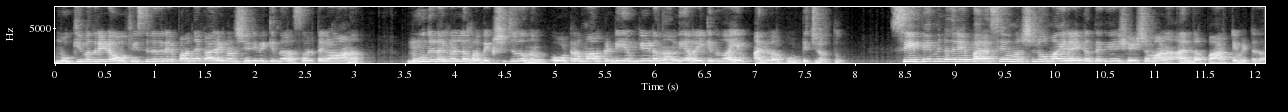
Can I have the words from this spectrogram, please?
മുഖ്യമന്ത്രിയുടെ ഓഫീസിനെതിരെ പറഞ്ഞ കാര്യങ്ങൾ ശരിവെക്കുന്ന റിസൾട്ടുകളാണ് മൂന്നിടങ്ങളിലും പ്രതീക്ഷിച്ചതെന്നും വോട്ടർമാർക്ക് ഡി എം കെയുടെ നന്ദി അറിയിക്കുന്നതായും അൻവർ കൂട്ടിച്ചേർത്തു. സി പി എമ്മിനെതിരെ പരസ്യ വിമർശനവുമായി രംഗത്തെത്തിയ ശേഷമാണ് അൻവർ പാർട്ടി വിട്ടത്.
